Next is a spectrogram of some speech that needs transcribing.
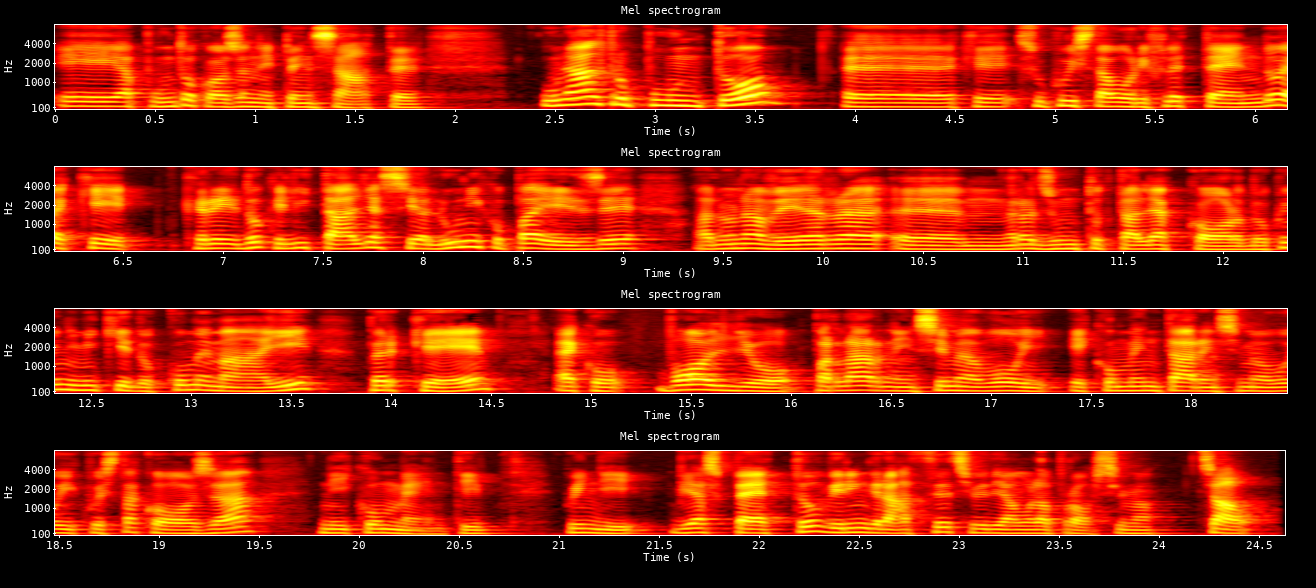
e appunto cosa ne pensate. Un altro punto eh, che, su cui stavo riflettendo è che credo che l'Italia sia l'unico paese a non aver ehm, raggiunto tale accordo. Quindi mi chiedo come mai, perché, ecco, voglio parlarne insieme a voi e commentare insieme a voi questa cosa nei commenti. Quindi vi aspetto, vi ringrazio e ci vediamo alla prossima. Ciao!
